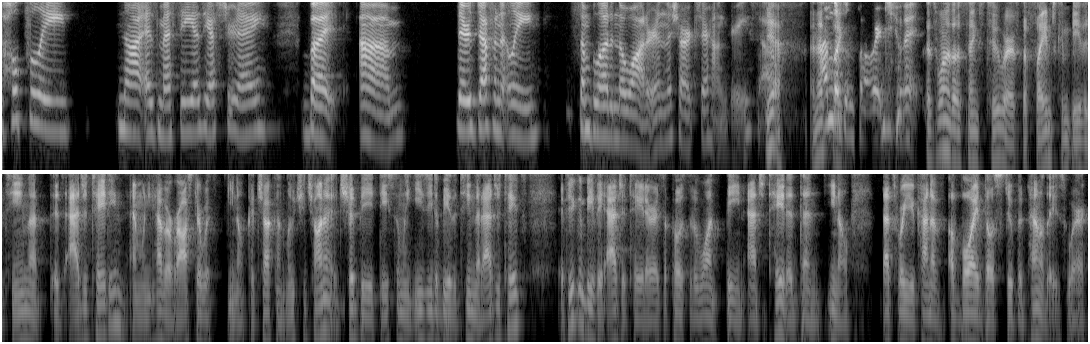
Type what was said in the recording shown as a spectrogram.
Hopefully, not as messy as yesterday, but um, there's definitely some blood in the water, and the sharks are hungry. So yeah, and that's I'm like, looking forward to it. It's one of those things too, where if the Flames can be the team that is agitating, and when you have a roster with you know Tkachuk and Lucic on it, it should be decently easy to be the team that agitates. If you can be the agitator as opposed to the one being agitated, then you know that's where you kind of avoid those stupid penalties where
